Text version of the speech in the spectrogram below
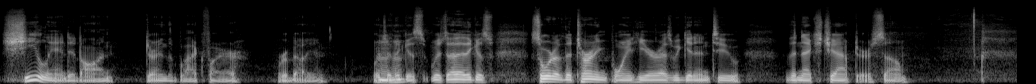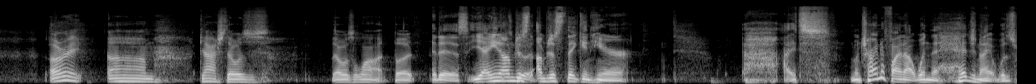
she landed on during the Blackfire Rebellion, which I think is which I think is sort of the turning point here as we get into the next chapter. So, all right, um, gosh, that was that was a lot, but It is. Yeah, you know, I'm just good. I'm just thinking here. It's I'm trying to find out when the Hedge Knight was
